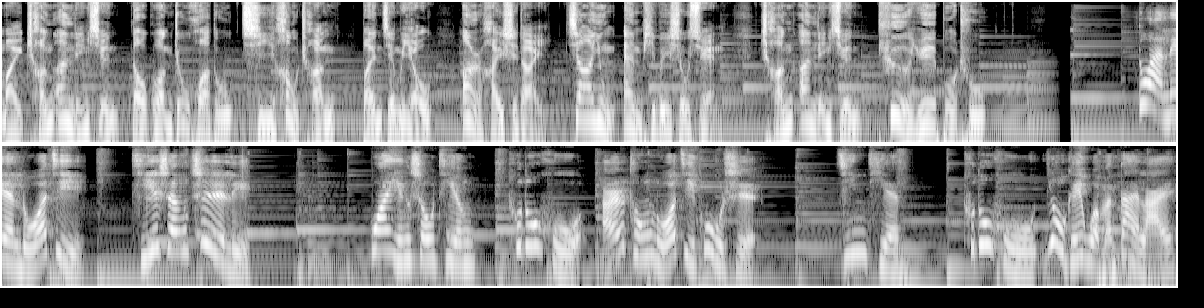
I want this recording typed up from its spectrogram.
买长安凌轩到广州花都启浩城。本节目由二孩时代家用 MPV 首选长安凌轩特约播出。锻炼逻辑，提升智力。欢迎收听《突突虎儿童逻辑故事》。今天，突突虎又给我们带来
